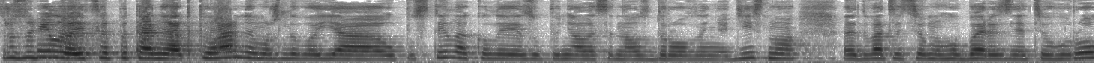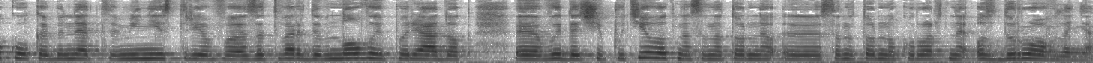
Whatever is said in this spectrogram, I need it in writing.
Зрозуміло, і це питання актуальне. Можливо, я упустила, коли зупинялася на оздоровленню. Дійсно, е, 27 березня цього року Кабінет міністрів е, затвердив новий порядок е, видачі путівок на е, санаторно-курортне оздоровлення,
